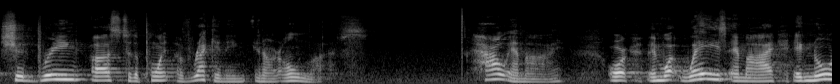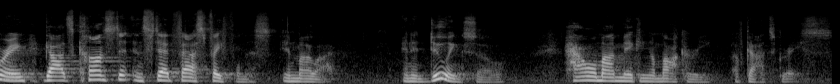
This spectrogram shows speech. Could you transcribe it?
should bring us to the point of reckoning in our own lives. How am I, or in what ways am I, ignoring God's constant and steadfast faithfulness in my life? And in doing so, how am I making a mockery of God's grace.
